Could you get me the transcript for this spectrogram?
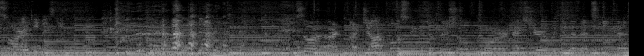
so our, so our, our job posting is official for next year. We do have that ski test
